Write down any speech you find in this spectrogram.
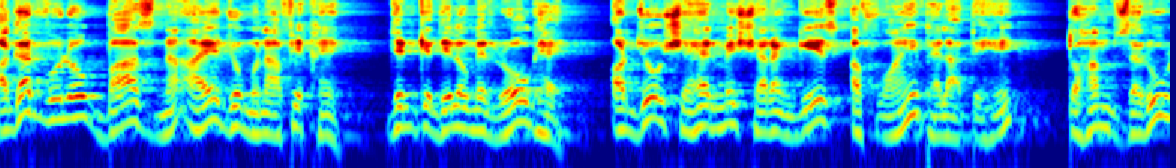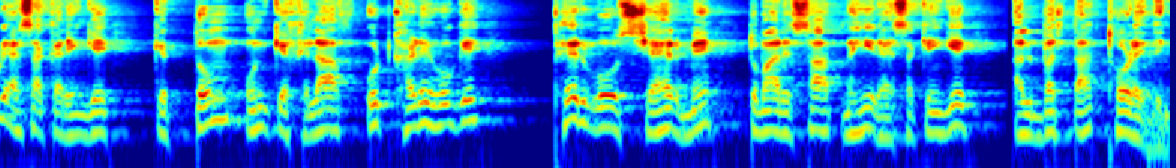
اگر وہ لوگ باز نہ آئے جو منافق ہیں، جن کے دلوں میں روگ ہے اور جو شہر میں شرنگیز افواہیں پھیلاتے ہیں، تو ہم ضرور ایسا کریں گے کہ تم ان کے خلاف اٹھ کھڑے ہوگے، پھر وہ اس شہر میں تمہارے ساتھ نہیں رہ سکیں گے، البتہ تھوڑے دن۔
